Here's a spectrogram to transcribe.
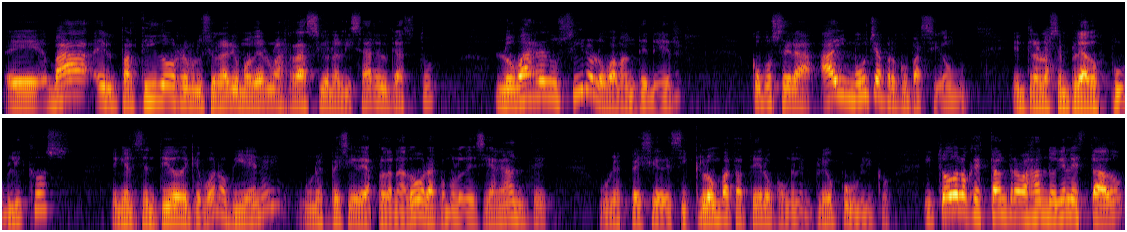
Eh, ¿Va el Partido Revolucionario Moderno a racionalizar el gasto? ¿Lo va a reducir o lo va a mantener? ¿Cómo será? Hay mucha preocupación entre los empleados públicos en el sentido de que, bueno, viene una especie de aplanadora, como lo decían antes, una especie de ciclón batatero con el empleo público y todo lo que están trabajando en el Estado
